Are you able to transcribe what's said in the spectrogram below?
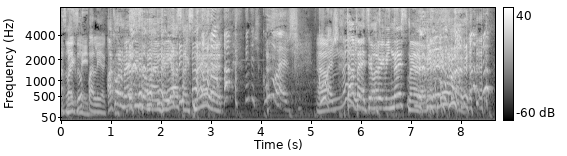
Mēs zvaigznīt. zupa liekam. A, kur mēs izdomājam, ka jāsāk smērēt? Viņi taču kož. Kož. Tāpēc jau arī viņi nesmērē. Viņi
